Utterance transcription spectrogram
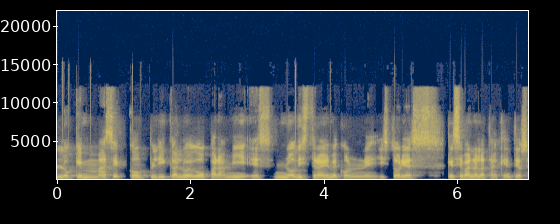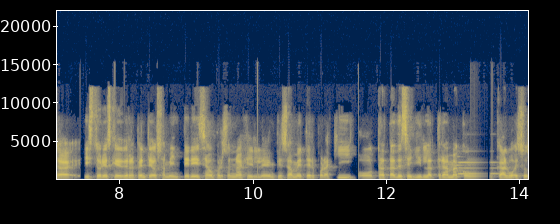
Lo que más se complica luego para mí es no distraerme con eh, historias que se van a la tangente, o sea, historias que de repente, o sea, me interesa un personaje y le empiezo a meter por aquí o tratar de seguir la trama con Calvo, eso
